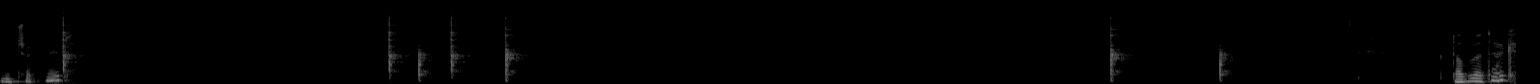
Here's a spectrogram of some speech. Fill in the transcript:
the checkmate. Double attack.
